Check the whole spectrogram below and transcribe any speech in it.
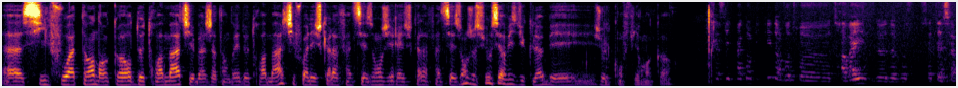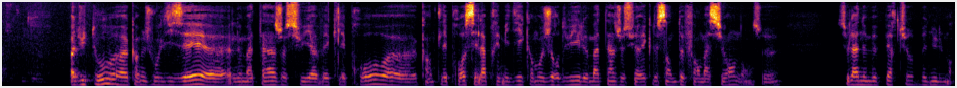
Euh, s'il faut attendre encore deux trois matchs, eh ben, j'attendrai deux trois matchs. S'il faut aller jusqu'à la fin de saison, j'irai jusqu'à la fin de saison. Je suis au service du club et je le confirme encore. Ça, c'est pas compliqué dans votre travail, de, cette incertitude Pas du tout. Euh, comme je vous le disais, euh, le matin, je suis avec les pros. quand les pros, c'est l'après-midi, comme aujourd'hui, le matin, je suis avec le centre de formation. Donc, cela ne me perturbe nullement.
